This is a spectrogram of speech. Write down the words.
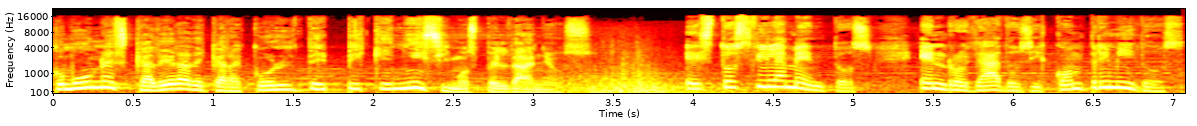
como una escalera de caracol de pequeñísimos peldaños. Estos filamentos, enrollados y comprimidos,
